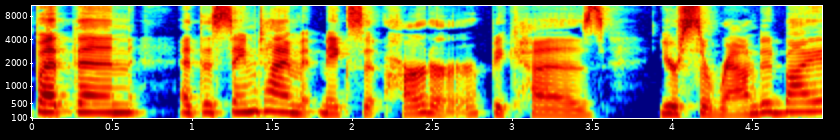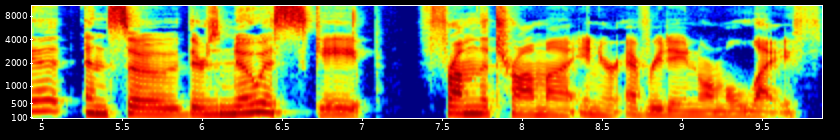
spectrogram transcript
But then at the same time, it makes it harder because you're surrounded by it. And so there's no escape from the trauma in your everyday normal life.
